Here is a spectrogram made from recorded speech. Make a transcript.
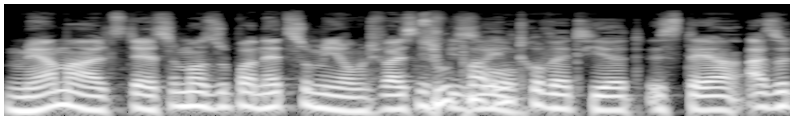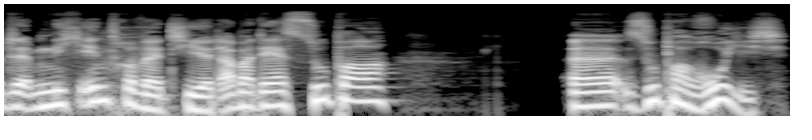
Mehrmals, der ist immer super nett zu mir und ich weiß nicht super wieso. introvertiert ist der. Also der, nicht introvertiert, aber der ist super, äh, super ruhig.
